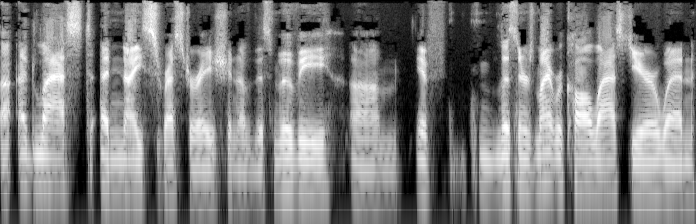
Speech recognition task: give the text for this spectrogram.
uh, at last a nice restoration of this movie. Um, if listeners might recall last year when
